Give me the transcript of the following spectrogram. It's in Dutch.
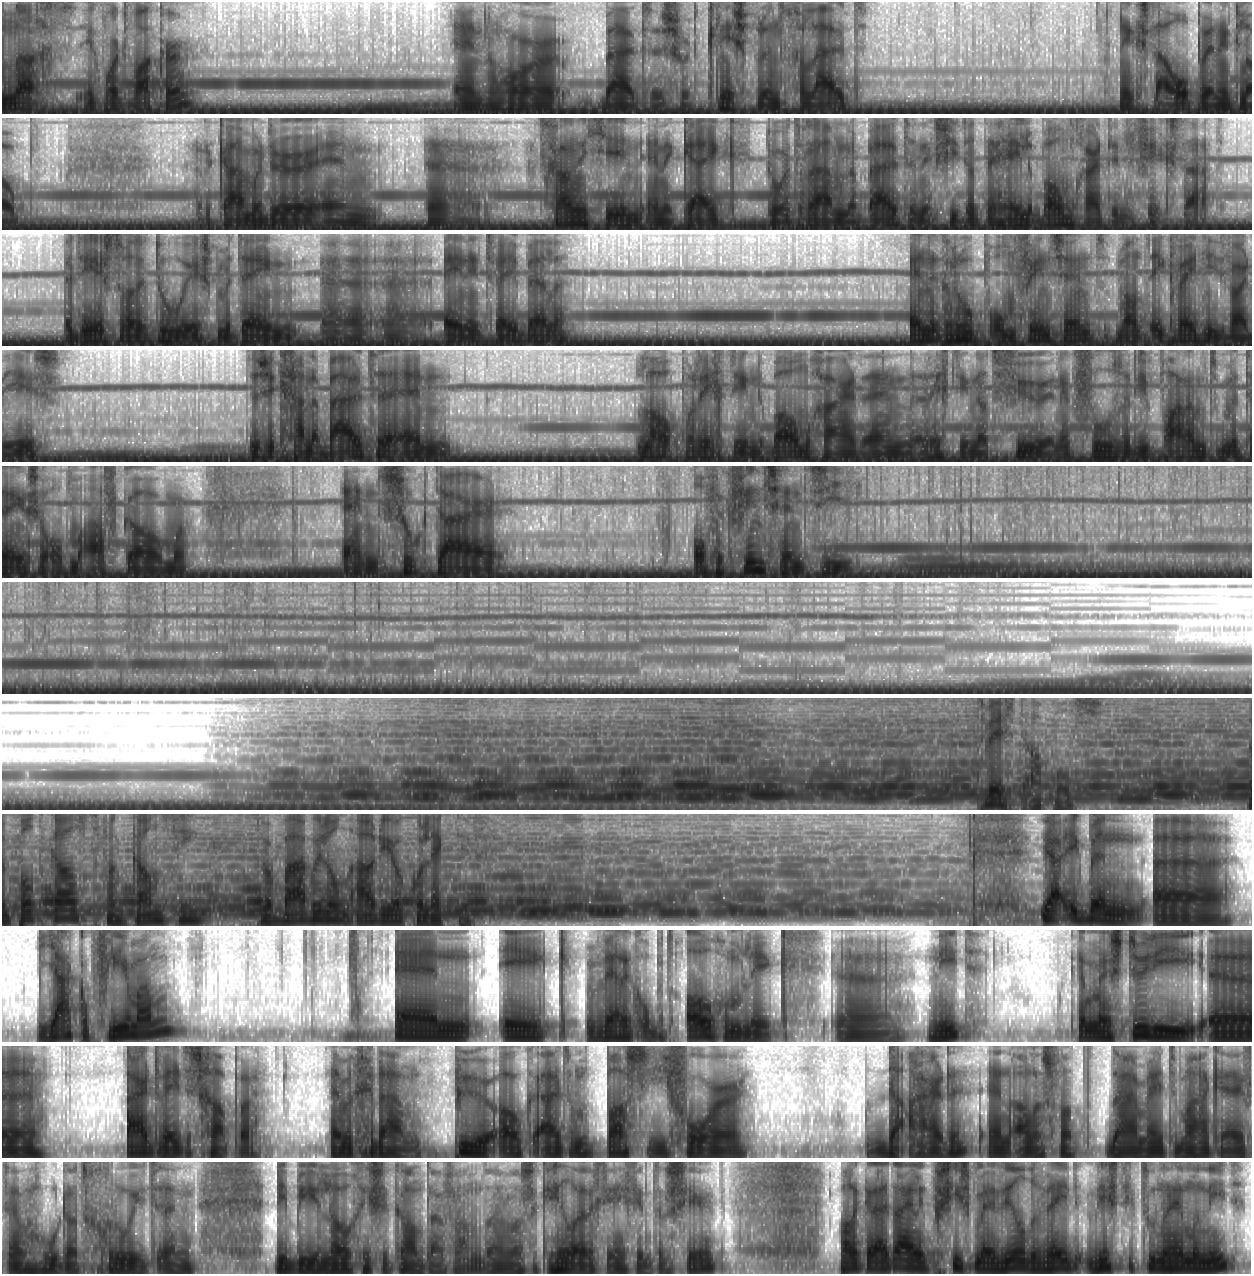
nacht, ik word wakker en hoor buiten een soort knisperend geluid. En ik sta op en ik loop naar de kamerdeur en eh, het gangetje in. En ik kijk door het raam naar buiten en ik zie dat de hele boomgaard in de fik staat. Het eerste wat ik doe is meteen uh, uh, 112 bellen. En ik roep om Vincent, want ik weet niet waar die is. Dus ik ga naar buiten en loop richting de boomgaard en richting dat vuur. En ik voel zo die warmte meteen zo op me afkomen. En zoek daar of ik Vincent zie. Twistappels. Een podcast van Kansi door Babylon Audio Collective. Ja, ik ben uh, Jacob Vlierman. En ik werk op het ogenblik uh, niet. Mijn studie uh, aardwetenschappen heb ik gedaan puur ook uit een passie voor de aarde en alles wat daarmee te maken heeft en hoe dat groeit en die biologische kant daarvan. Daar was ik heel erg in geïnteresseerd. Wat ik er uiteindelijk precies mee wilde, wist ik toen helemaal niet.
